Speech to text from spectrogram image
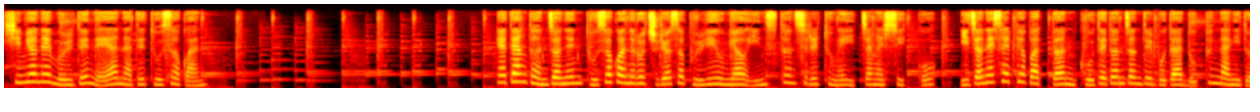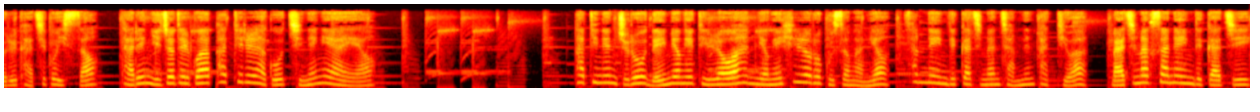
심연에 물든 에아나드 도서관 해당 dungeon은 도서관으로 줄여서 불리우며 instance를 통해 입장할 수 있고 이전에 살펴봤던 고대 dungeon들보다 높은 난이도를 가지고 있어 다른 유저들과 파티를 하고 진행해야 해요. 파티는 주로 4명의 딜러와 1명의 healer로 구성하며 3named까지만 잡는 파티와 마지막 4named까지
